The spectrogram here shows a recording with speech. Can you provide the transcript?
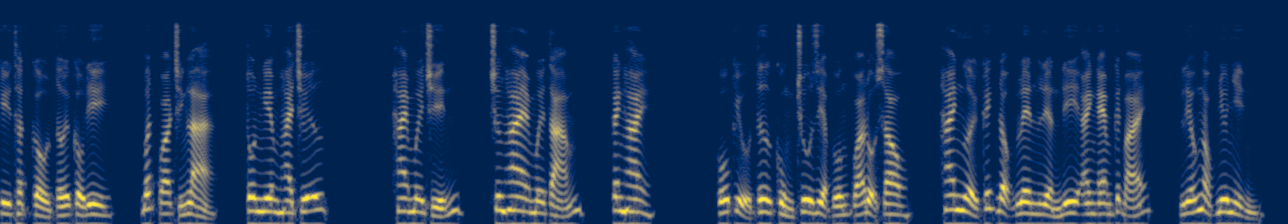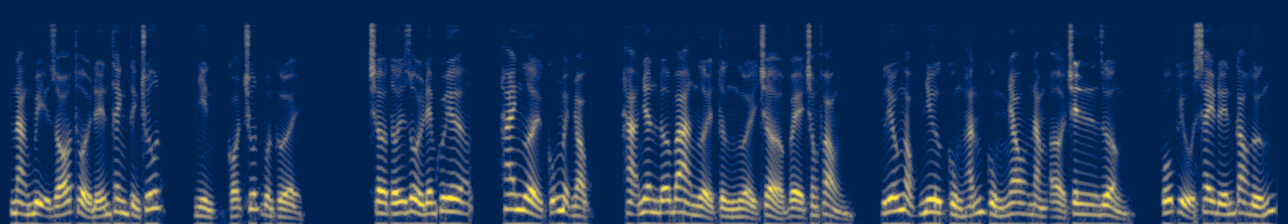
kỳ thật cầu tới cầu đi, bất quá chính là, tôn nghiêm hai chữ. 29, chương 28, canh 2. Cố Cửu Tư cùng Chu Diệp uống quá độ sau, hai người kích động lên liền đi anh em kết bái, Liễu Ngọc Như nhìn, nàng bị gió thổi đến thanh tình chút, nhìn có chút buồn cười. Chờ tới rồi đêm khuya, hai người cũng mệt nhọc, hạ nhân đỡ ba người từng người trở về trong phòng, Liễu Ngọc Như cùng hắn cùng nhau nằm ở trên giường, Cố Cửu say đến cao hứng,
